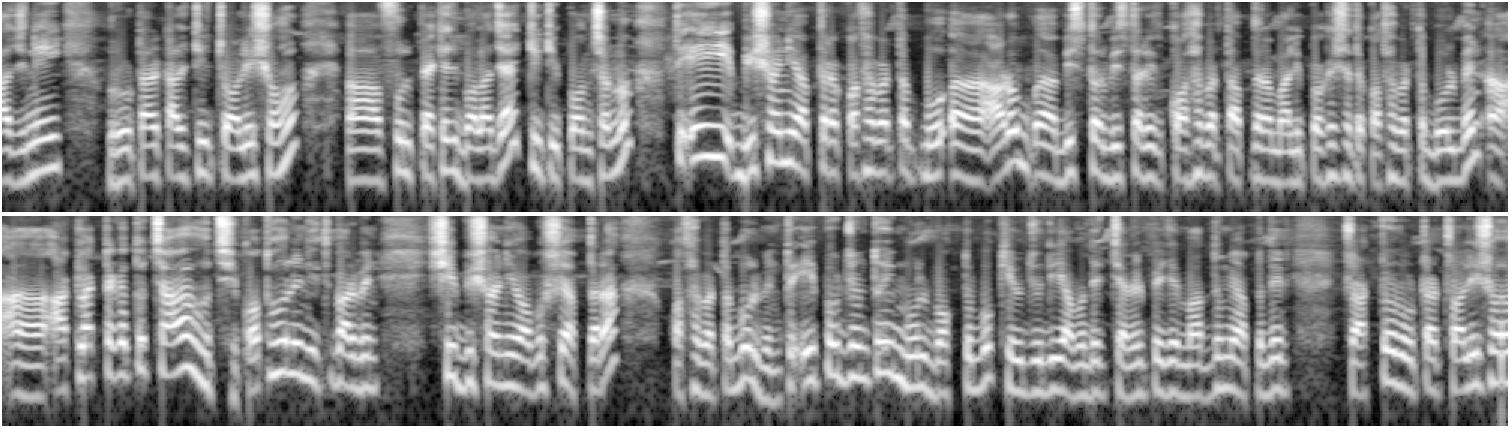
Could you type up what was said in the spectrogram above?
কাজ নেই। রোটার, কালটি, ট্রলি সহ ফুল প্যাকেজ বলা যায়, টিটি পঞ্চান্ন। তো এই বিষয় নিয়ে আপনারা কথাবার্তা আরও বিস্তর বিস্তারিত কথাবার্তা আপনারা মালিক পক্ষের সাথে কথাবার্তা বলবেন। আট লাখ টাকা তো চাওয়া হচ্ছে। কত হলে নিতে পারবেন? সেই বিষয় নিয়ে অবশ্যই আপনারা কথাবার্তা বলবেন। তো এই পর্যন্তই মূল বক্তব্য। কেউ যদি আমাদের চ্যানেল পেজের মাধ্যমে আপনাদের ট্রাক্টর ওটা ট্রলি সহ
